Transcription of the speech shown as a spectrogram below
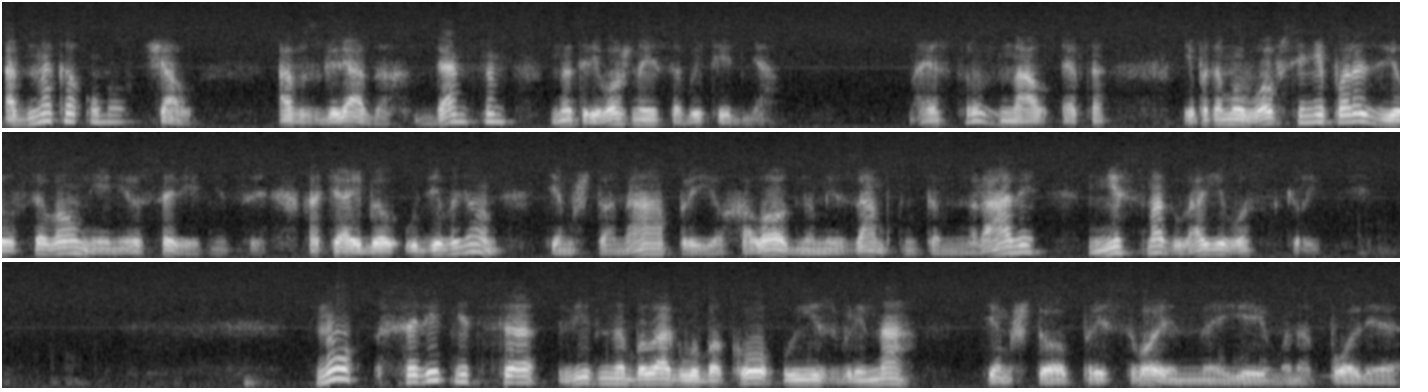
Однако умолчал о взглядах Бенсон на тревожные события дня. Маэстро знал это и потому вовсе не поразился волнению советницы, хотя и был удивлен тем, что она при ее холодном и замкнутом нраве не смогла его скрыть. Но советница, видно, была глубоко уязвлена тем, что присвоенная ею монополия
